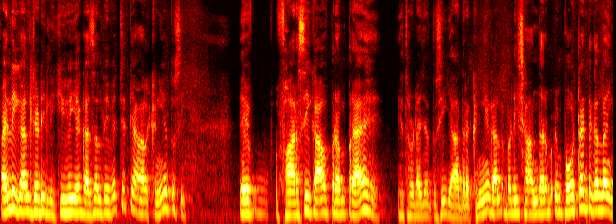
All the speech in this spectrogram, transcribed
ਪਹਿਲੀ ਗੱਲ ਜਿਹੜੀ ਲਿਖੀ ਹੋਈ ਹੈ ਗਜ਼ਲ ਦੇ ਵਿੱਚ ਧਿਆਨ ਰੱਖਣੀ ਹੈ ਤੁਸੀਂ। ਇਹ ਫਾਰਸੀ ਕਾਵ ਪਰੰਪਰਾ ਹੈ ਇਹ। ਇਹ ਥੋੜਾ ਜਿਹਾ ਤੁਸੀਂ ਯਾਦ ਰੱਖਣੀ ਹੈ ਗੱਲ, ਬੜੀ ਸ਼ਾਨਦਾਰ ਇੰਪੋਰਟੈਂਟ ਗੱਲਾਂ ਹੀ।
